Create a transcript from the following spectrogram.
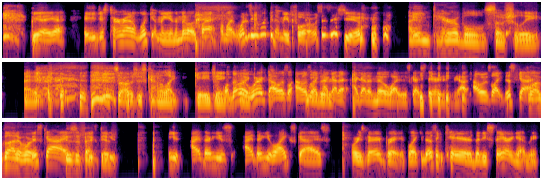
yeah, yeah he just turned around and looked at me in the middle of class. I'm like, what is he looking at me for? What's his issue? I am terrible socially. I, so I was just kind of like gauging. Well, no, like, it worked. I was, I was like, I gotta, I gotta know why this guy's staring at me. I, I was like, this guy, Well, I'm glad it worked. this guy is effective. He, he, either he's either he likes guys or he's very brave. Like he doesn't care that he's staring at me.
